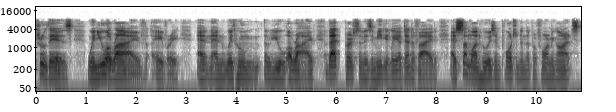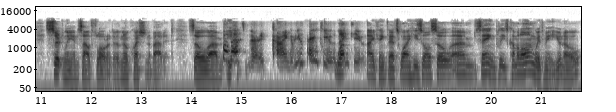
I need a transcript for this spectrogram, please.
Truth is, when you arrive, Avery, and, and with whom you arrive, that person is immediately identified as someone who is important in the performing arts, certainly in South Florida, no question about it. So, um, well, that's very kind of you. Thank you. Well, Thank you. I think that's why he's also um, saying, "Please come along with me." You know,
